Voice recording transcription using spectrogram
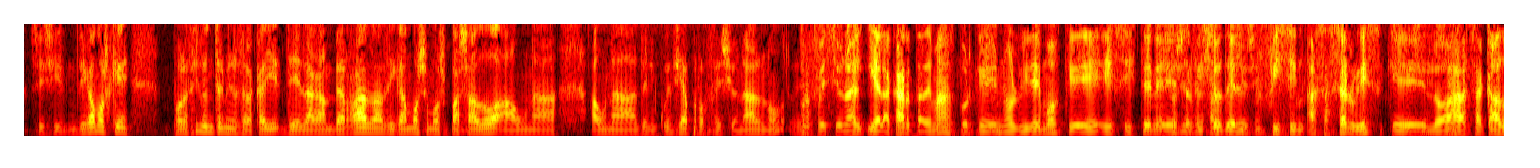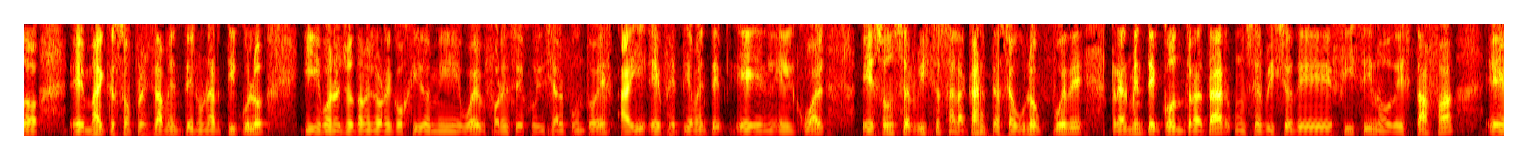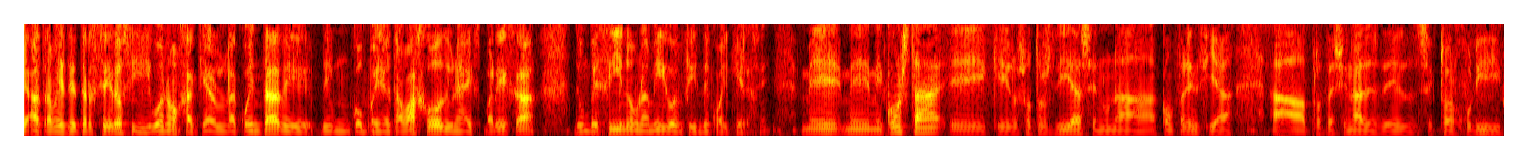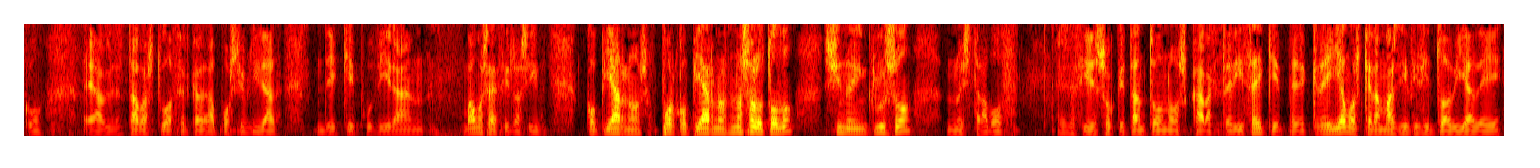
Sí, sí. Digamos que por decirlo en términos de la calle, de la gamberrada, digamos, hemos pasado a una, a una delincuencia profesional, ¿no? Profesional y a la carta, además, porque no olvidemos que existen el servicio del Phishing as a Service, que lo ha sacado eh, Microsoft precisamente en un artículo, y bueno, yo también lo he recogido en mi web, forensejudicial.es, ahí efectivamente, en el cual eh, son servicios a la carta, o sea, uno puede realmente contratar un servicio de phishing o de estafa eh, a través de terceros y, bueno, hackear la cuenta de, un compañero de trabajo, de una expareja, de un vecino, un amigo, en fin, de cualquiera. Me, consta eh, que los otros días en una conferencia a profesionales del sector jurídico eh, alertabas tú acerca de la posibilidad de que pudieran, vamos a decirlo así, copiarnos, por copiarnos no solo todo, sino incluso nuestra voz. Es decir, eso que tanto nos caracteriza y que creíamos que era más difícil todavía de,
